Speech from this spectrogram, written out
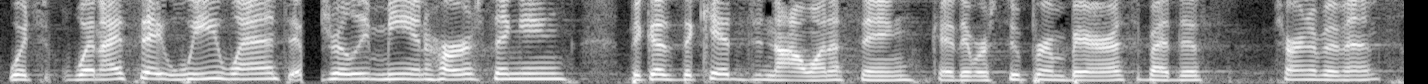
which when I say we went, it was really me and her singing because the kids did not want to sing. Okay. They were super embarrassed by this turn of events.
